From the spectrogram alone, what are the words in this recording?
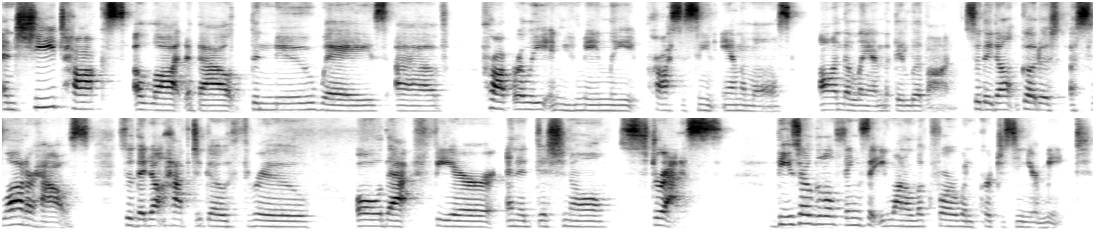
And she talks a lot about the new ways of properly and humanely processing animals on the land that they live on. So they don't go to a slaughterhouse, so they don't have to go through all that fear and additional stress. These are little things that you want to look for when purchasing your meat.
